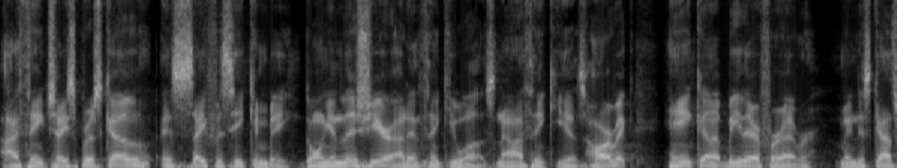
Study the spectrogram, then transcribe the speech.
I think Chase Briscoe is safe as he can be. Going into this year, I didn't think he was. Now I think he is. Harvick, he ain't going to be there forever. I mean, this guy's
